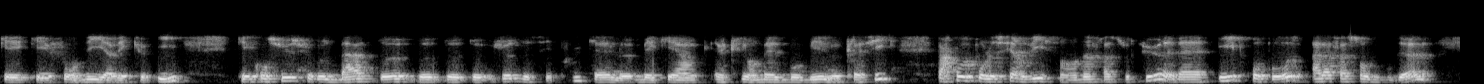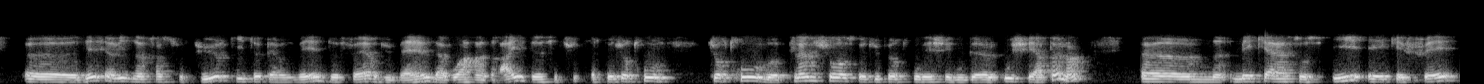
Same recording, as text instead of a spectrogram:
qui est fourni avec i qui est conçu sur une base de, je ne sais plus quel, mais qui est un, un, client mail mobile classique. Par contre, pour le service en infrastructure, eh ben, il propose, à la façon de Google, euh, des services d'infrastructure qui te permettent de faire du mail, d'avoir un drive, et ainsi de suite. C'est-à-dire que tu retrouves, plein de choses que tu peux retrouver chez Google ou chez Apple, hein, euh, mais qui a la sauce i et qui est fait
